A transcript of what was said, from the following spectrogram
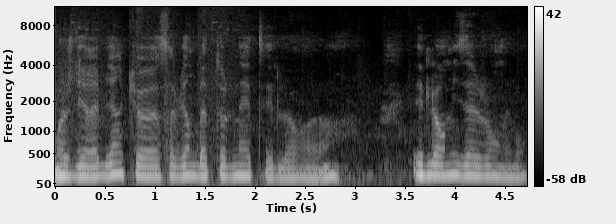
Moi je dirais bien que ça vient de Battle.net et de leur euh, et de leur mise à jour, mais bon,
